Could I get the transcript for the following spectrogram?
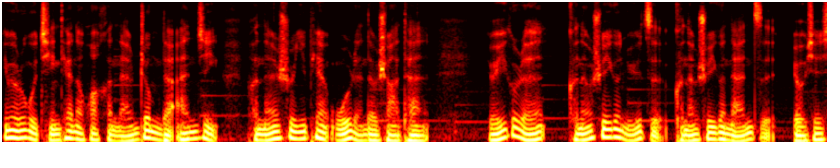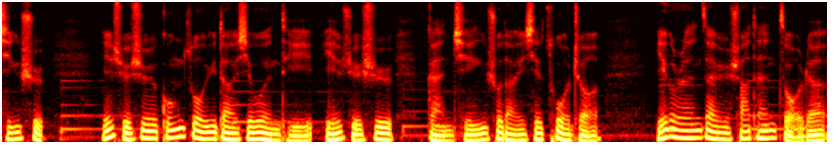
因为如果晴天的话，很难这么的安静，很难是一片无人的沙滩。有一个人，可能是一个女子，可能是一个男子，有些心事，也许是工作遇到一些问题，也许是感情受到一些挫折。一个人在沙滩走着。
